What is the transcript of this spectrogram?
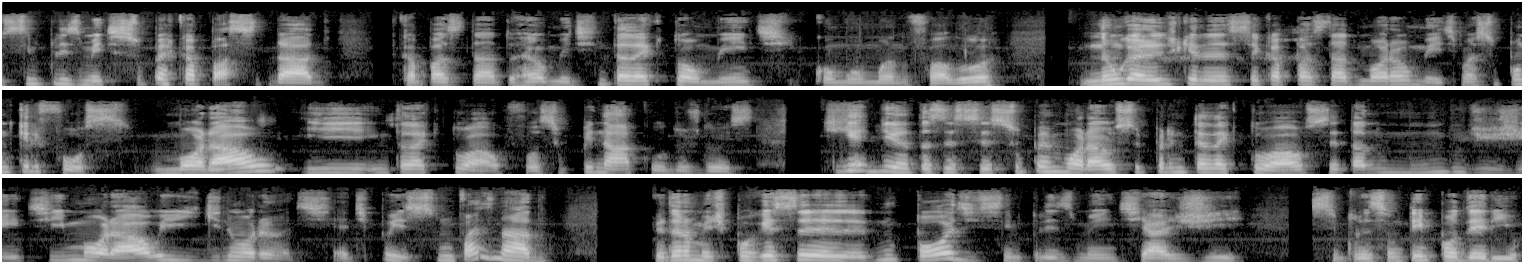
simplesmente super capacitado, capacitado realmente intelectualmente, como o mano falou, não garante que ele ia ser capacitado moralmente, mas supondo que ele fosse moral e intelectual, fosse o pináculo dos dois. Que adianta você ser super moral e super intelectual você tá num mundo de gente imoral e ignorante? É tipo isso, não faz nada. Literalmente, porque você não pode simplesmente agir, simplesmente você não tem poderio.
